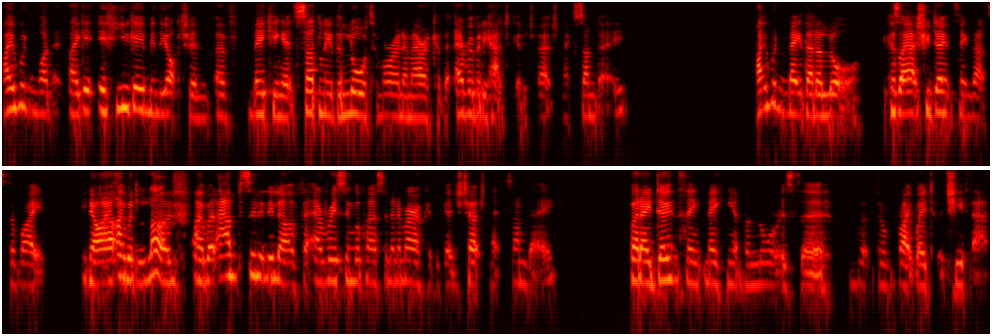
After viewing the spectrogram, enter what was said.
I wouldn't want like if you gave me the option of making it suddenly the law tomorrow in America that everybody had to go to church next Sunday, I wouldn't make that a law because I actually don't think that's the right. You know, I, I would love, I would absolutely love for every single person in America to go to church next Sunday, but I don't think making it the law is the the, the right way to achieve that.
